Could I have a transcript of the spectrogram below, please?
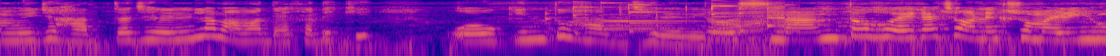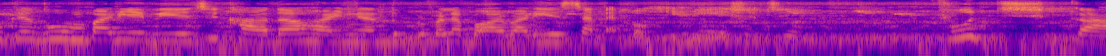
আমি যে হাতটা ঝেড়ে নিলাম, আমার দেখা দেখি ও কিন্তু হাত ঝেড়ে নিল। তো স্নান তো হয়ে গেছে অনেক সময়, রিহুকে ঘুম পাড়িয়ে দিয়েছি, খাওয়া দাওয়া হয়নি, আর দুপুরবেলা বর বাড়ি আর দেখো কি নিয়ে এসেছি। ফুচকা।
